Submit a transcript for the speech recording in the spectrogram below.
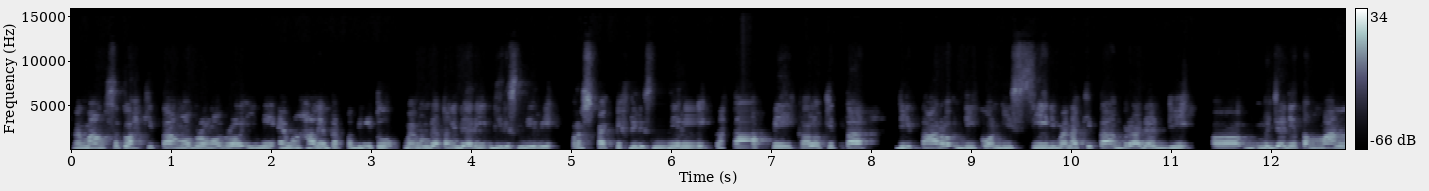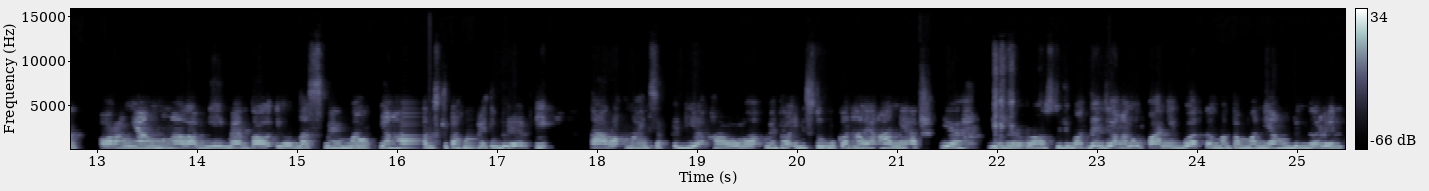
Memang setelah kita ngobrol-ngobrol ini emang hal yang terpenting itu memang datangnya dari diri sendiri perspektif diri sendiri. Nah tapi kalau kita ditaruh di kondisi di mana kita berada di uh, menjadi teman orang yang mengalami mental illness memang yang harus kita lakukan itu berarti taruh mindset ke dia kalau mental illness itu bukan hal yang aneh. Ya, ya benar banget setuju banget. Dan jangan lupa nih buat teman-teman yang dengerin,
